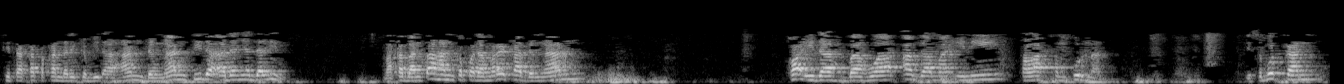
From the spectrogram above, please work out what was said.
kita katakan dari kebid'ahan dengan tidak adanya dalil. Maka bantahan kepada mereka dengan kaidah bahwa agama ini telah sempurna. Disebutkan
